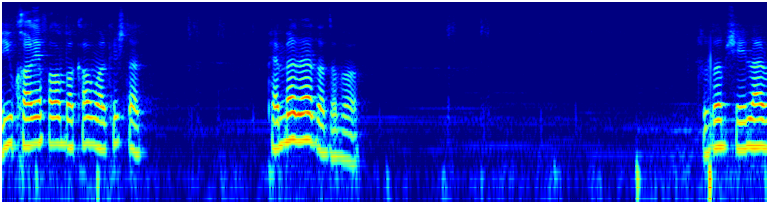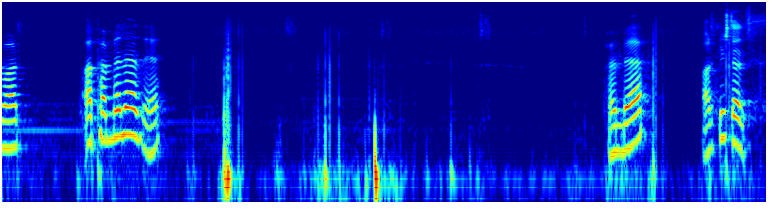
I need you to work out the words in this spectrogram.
Bir yukarıya falan bakalım arkadaşlar. Pembe nerede acaba? Şurada bir şeyler var. Aa pembe nerede? Pembe. Arkadaşlar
